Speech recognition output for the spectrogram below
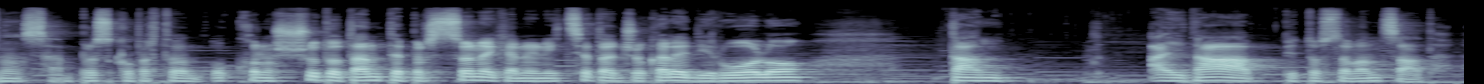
non sempre. Ho, scoperto, ho conosciuto tante persone che hanno iniziato a giocare di ruolo tan- a età piuttosto avanzate.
